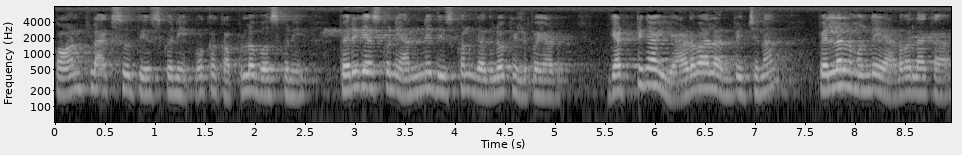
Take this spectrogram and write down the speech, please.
కార్న్ఫ్లాక్స్ తీసుకుని ఒక కప్పులో పోసుకుని పెరిగేసుకుని అన్నీ తీసుకొని గదిలోకి వెళ్ళిపోయాడు. గట్టిగా ఏడవాలనిపించినా పిల్లల ముందే ఏడవలేక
